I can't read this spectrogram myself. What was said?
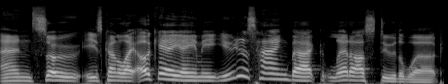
And so he's kind of like, okay, Amy, you just hang back, let us do the work.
